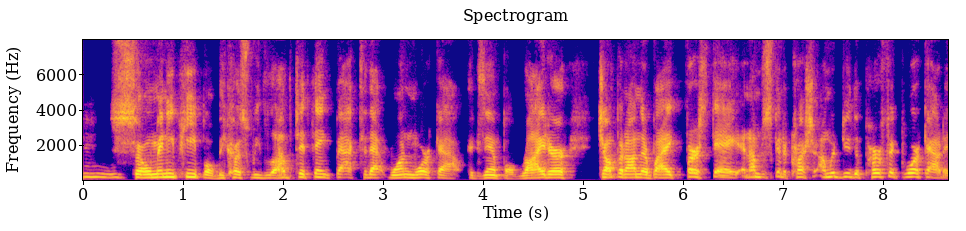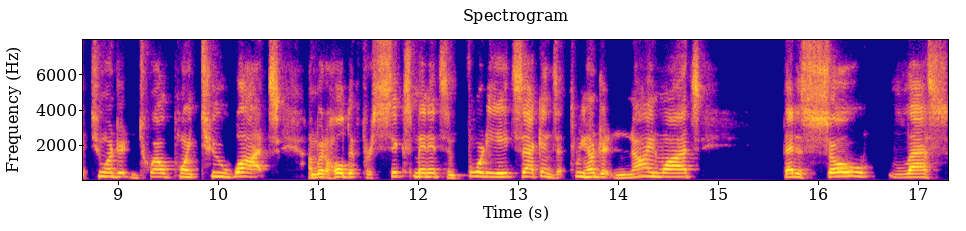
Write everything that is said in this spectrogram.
Mm-hmm. So many people, because we love to think back to that one workout example, Ryder jumping on their bike first day, and I'm just going to crush it. I'm going to do the perfect workout at 212.2 watts. I'm going to hold it for six minutes and 48 seconds at 309 watts. That is so less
